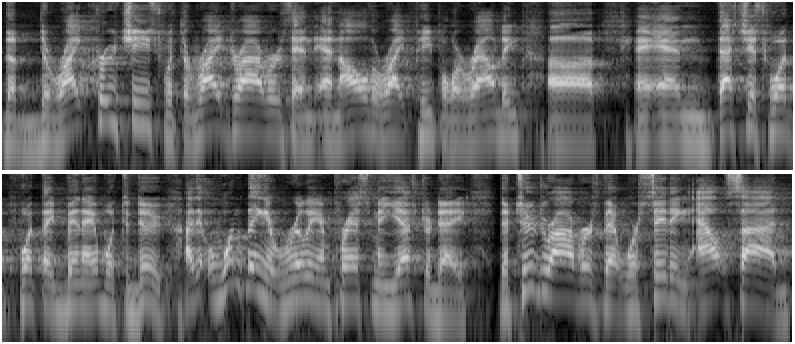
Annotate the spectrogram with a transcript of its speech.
the, the right crew chiefs with the right drivers and, and all the right people around him, uh, and, and that's just what, what they've been able to do. I one thing that really impressed me yesterday, the two drivers that were sitting outside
